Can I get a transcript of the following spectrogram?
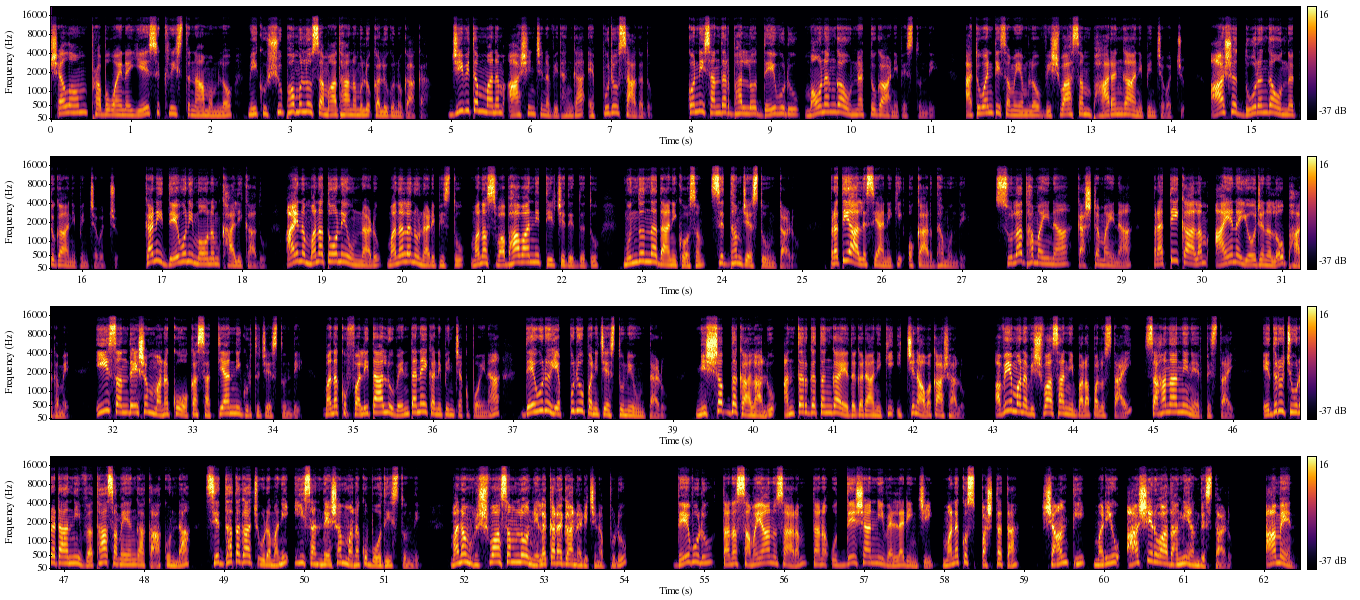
Shalom ప్రభువైన యేసుక్రీస్తు నామంలో మీకు శుభములు సమాధానములు కలుగునుగాక. జీవితం మనం ఆశించిన విధంగా ఎప్పుడూ సాగదు. కొన్ని సందర్భాల్లో దేవుడు మౌనంగా ఉన్నట్టుగా అనిపిస్తుంది. అటువంటి సమయంలో విశ్వాసం భారంగా అనిపించవచ్చు. ఆశ దూరంగా ఉన్నట్టుగా అనిపించవచ్చు. కాని దేవుని మౌనం ఖాళీ కాదు. ఆయన మనతోనే ఉన్నాడు మనలను నడిపిస్తూ మన స్వభావాన్ని తీర్చిదిద్దుతూ ముందున్న దానికోసం సిద్ధం చేస్తూ ఉంటాడు. ప్రతి ఆలస్యానికి ఒక అర్థముంది. సులభమైన కష్టమైన ప్రతికాలం ఆయన యోజనలో భాగమే. ఈ సందేశం మనకు ఒక సత్యాన్ని గుర్తుచేస్తుంది మనకు ఫలితాలు వెంటనే కనిపించకపోయినా దేవుడు ఎప్పుడూ పనిచేస్తూనే ఉంటాడు. నిశ్శబ్ద కాలాలు అంతర్గతంగా ఎదగడానికి ఇచ్చిన అవకాశాలు. అవే మన విశ్వాసాన్ని బలపలుస్తాయి సహనాన్ని నేర్పిస్తాయి. ఎదురు చూడటాన్ని వృథా సమయంగా కాకుండా సిద్ధతగా చూడమని ఈ సందేశం మనకు బోధిస్తుంది. మనం విశ్వాసంలో నిలకడగా నడిచినప్పుడు దేవుడు తన సమయానుసారం తన ఉద్దేశాన్ని వెల్లడించి మనకు స్పష్టత శాంతి మరియు ఆశీర్వాదాన్ని అందిస్తాడు. ఆమెన్.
